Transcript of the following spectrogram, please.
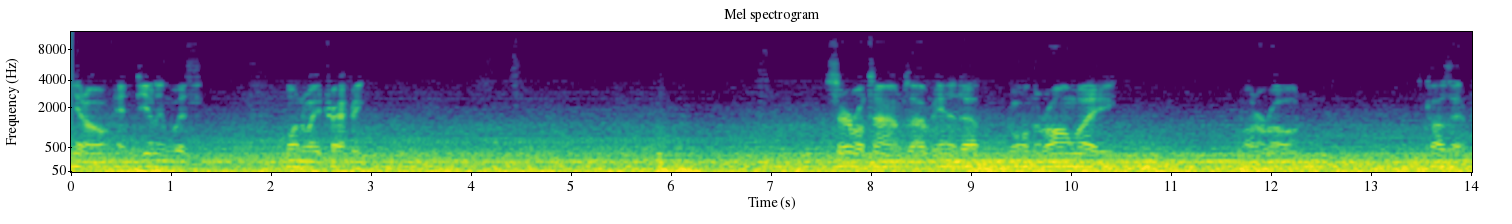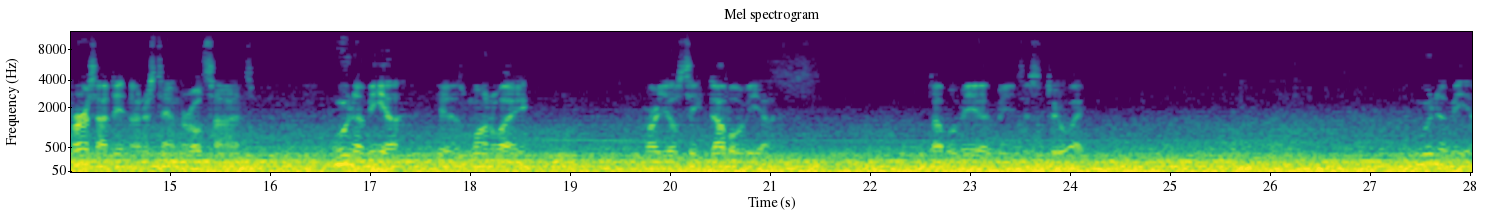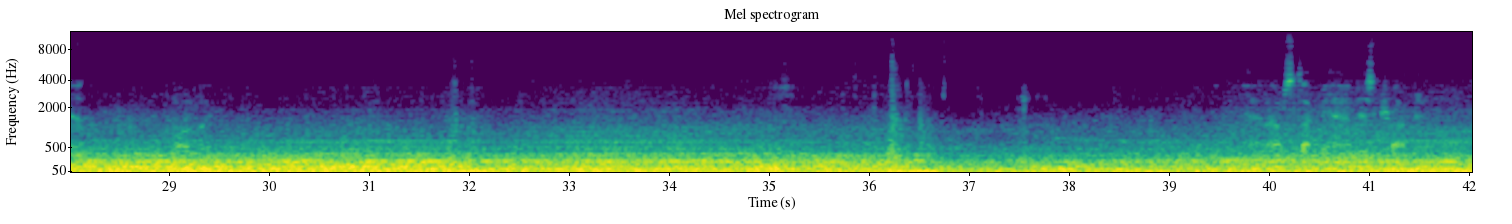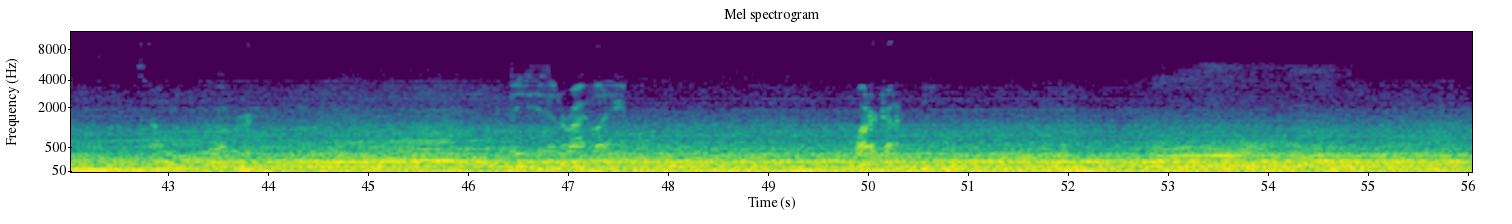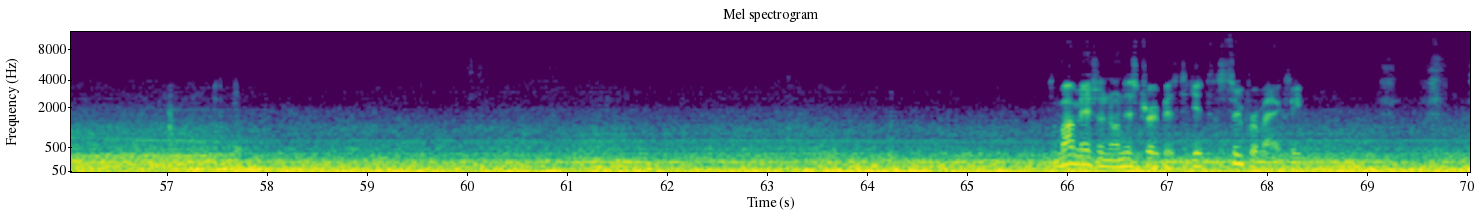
you know, and dealing with one-way traffic. Several times I've ended up going the wrong way on a road because at first I didn't understand the road signs. Una via is one way, or you'll see double via. Double via means it's two way. Una via, one way. And I'm stuck behind this truck. So I'm gonna move over. He's in the right lane. Water truck. So my mission on this trip is to get to Super Maxi.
